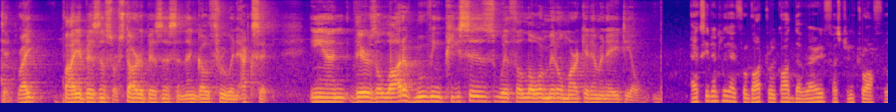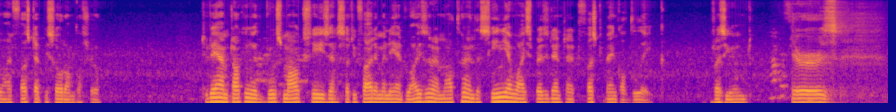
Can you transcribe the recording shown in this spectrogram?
did, right? Buy a business or start a business and then go through an exit. And there's a lot of moving pieces with a lower middle market M&A deal. Accidentally, I forgot to record the very first intro of my first episode on the show. Today I'm talking with Bruce Marks. He's a certified M&A advisor and author and the senior vice president at First Bank of the Lake. Resumed. There's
